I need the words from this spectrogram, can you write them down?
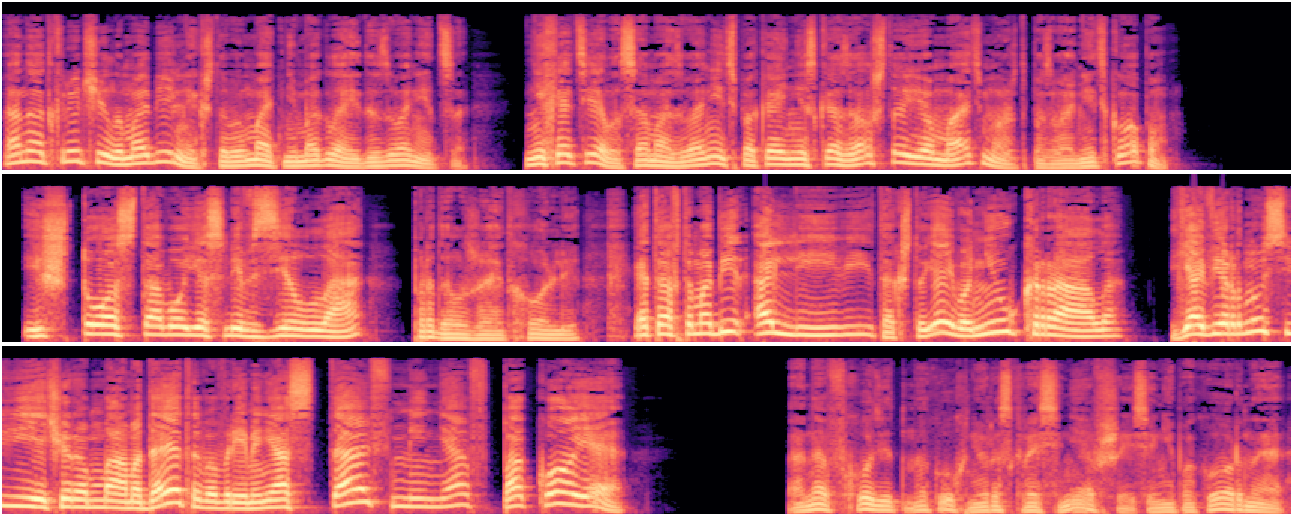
Она отключила мобильник, чтобы мать не могла ей дозвониться. Не хотела сама звонить, пока я не сказал, что ее мать может позвонить копам. «И что с того, если взяла?» — продолжает Холли. «Это автомобиль Оливии, так что я его не украла. Я вернусь вечером, мама. До этого времени оставь меня в покое. Она входит на кухню раскрасневшаяся, непокорная,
